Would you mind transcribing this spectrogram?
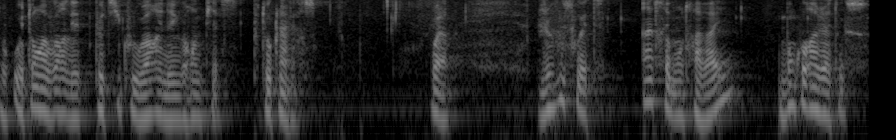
Donc autant avoir des petits couloirs et des grandes pièces, plutôt que l'inverse. Voilà. Je vous souhaite un très bon travail. Bon courage à tous.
